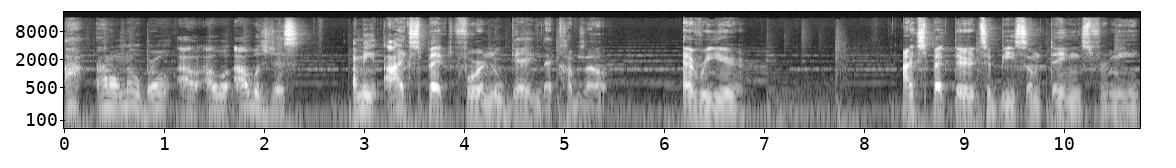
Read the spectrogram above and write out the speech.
I I don't know, bro. I, I, I was just I mean, I expect for a new game that comes out every year. I expect there to be some things for me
